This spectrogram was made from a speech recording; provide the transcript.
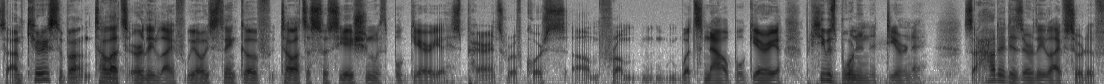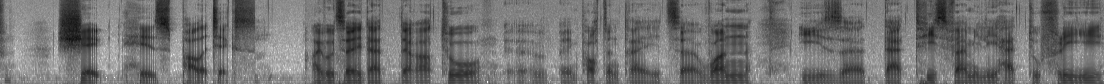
so I'm curious about Talat's early life. We always think of Talat's association with Bulgaria. His parents were, of course, um, from what's now Bulgaria, but he was born in Edirne. So how did his early life sort of shape his politics? I would say that there are two uh, important traits. Uh, one is uh, that his family had to flee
